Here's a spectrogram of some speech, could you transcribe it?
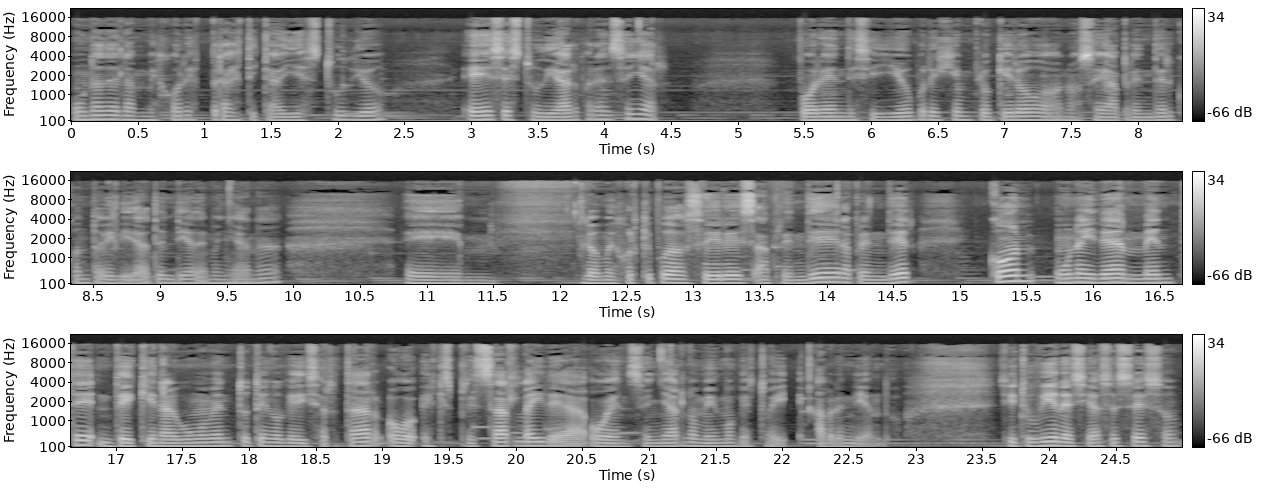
Una de las mejores prácticas y estudio es estudiar para enseñar. Por ende, si yo, por ejemplo, quiero, no sé, aprender contabilidad el día de mañana, em, lo mejor que puedo hacer es aprender, aprender con una idea en mente de que en algún momento tengo que disertar o expresar la idea o enseñar lo mismo que estoy aprendiendo. Si tú vienes y haces eso,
